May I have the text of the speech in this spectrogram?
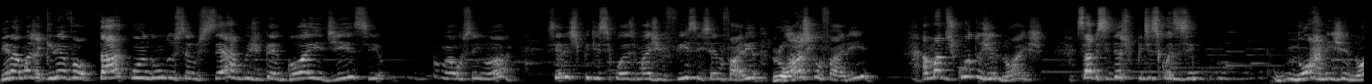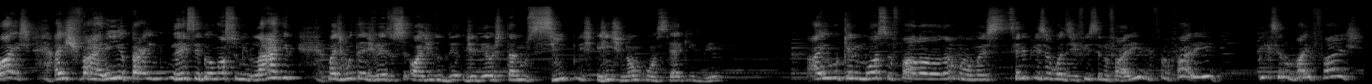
E Naamã já queria voltar quando um dos seus servos pegou e disse ao Senhor, se ele te pedisse coisas mais difíceis, você não faria? Lógico que eu faria. Amados, quantos de nós? Sabe, se Deus pedisse coisas enormes de nós, a gente faria para receber o nosso milagre, mas muitas vezes o agido de Deus está no simples e a gente não consegue ver. Aí aquele moço fala, Namã, mas se ele pedisse uma coisa difícil, você não faria? Ele falou, faria. Por que você não vai e faz?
